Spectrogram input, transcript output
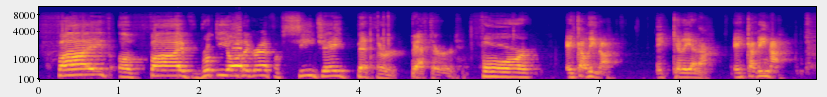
Five of five rookie autograph of CJ Beathard Bethard. for Ekalina. Ekeliana. Ekalina.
